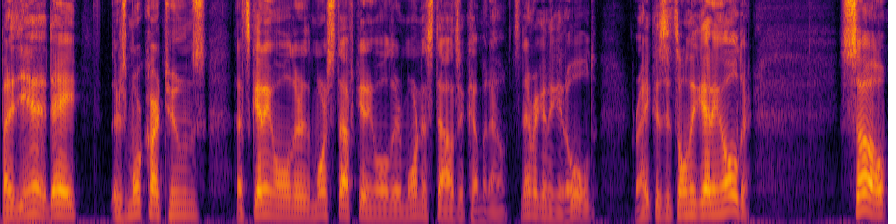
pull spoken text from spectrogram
But at the end of the day, there's more cartoons that's getting older, the more stuff getting older, more nostalgia coming out. It's never going to get old, right? Because it's only getting older. So,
